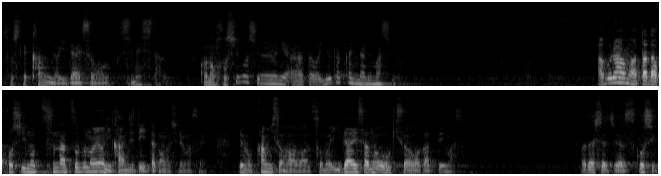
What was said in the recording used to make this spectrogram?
そして神の偉大さを示した。この星々のようにあなたは豊かになりますよ。アブラハムはただ星の砂粒のように感じていたかもしれません。でも神様はその偉大さの大きさを分かっています。私たちは少し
